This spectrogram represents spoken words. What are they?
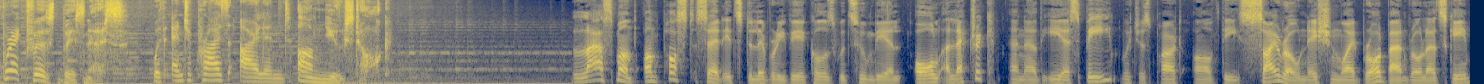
Breakfast Business with Enterprise Ireland. on Newstalk. Last month, An Post said its delivery vehicles would soon be all electric, and now the ESB, which is part of the SIRO nationwide broadband rollout scheme,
